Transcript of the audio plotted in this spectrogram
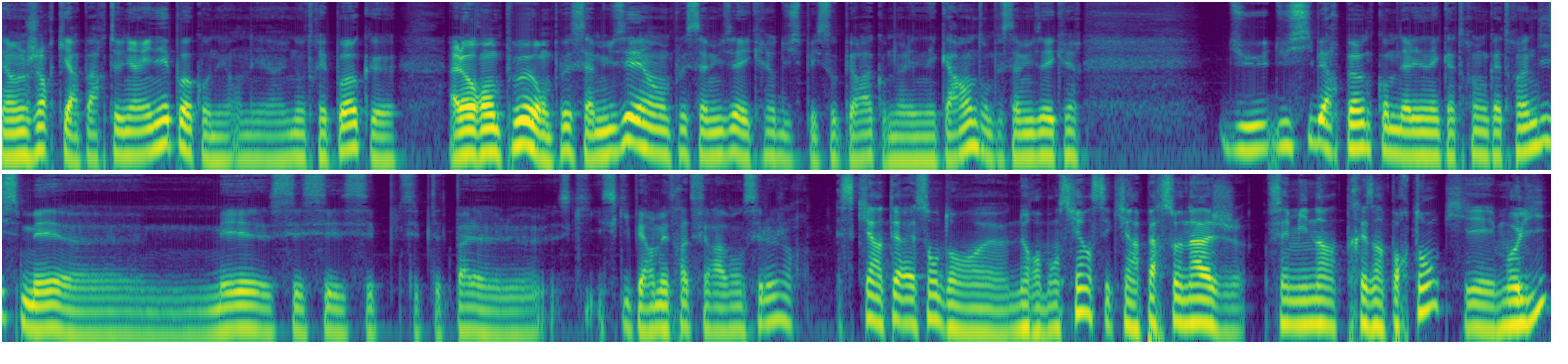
un genre qui appartenait à une époque. On est, à une autre époque. euh. Alors on peut, on peut s'amuser. hein, on peut s'amuser à écrire du space opéra comme dans les années 40. On peut s'amuser à écrire du, du cyberpunk comme dans les années 80 ou 90. Mais, euh, mais c'est, c'est, c'est, c'est peut-être pas le- le- ce, qui, ce qui permettra de faire avancer le genre. Ce qui est intéressant dans euh, Neuromancien, c'est qu'il y a un personnage féminin très important qui est Molly.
